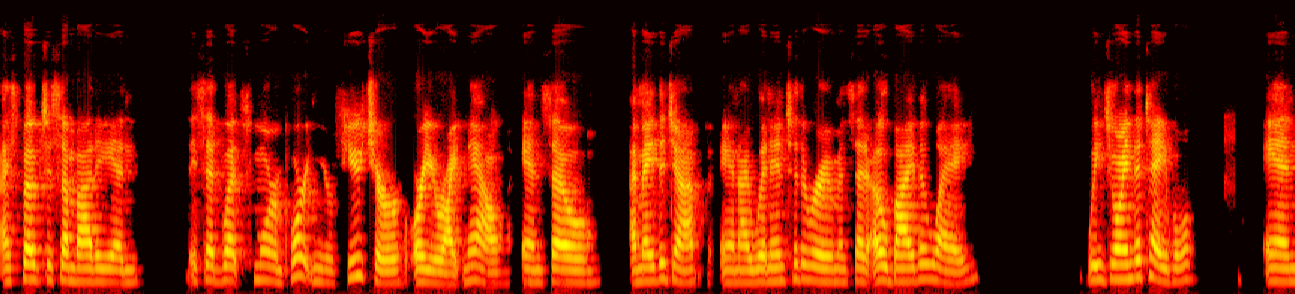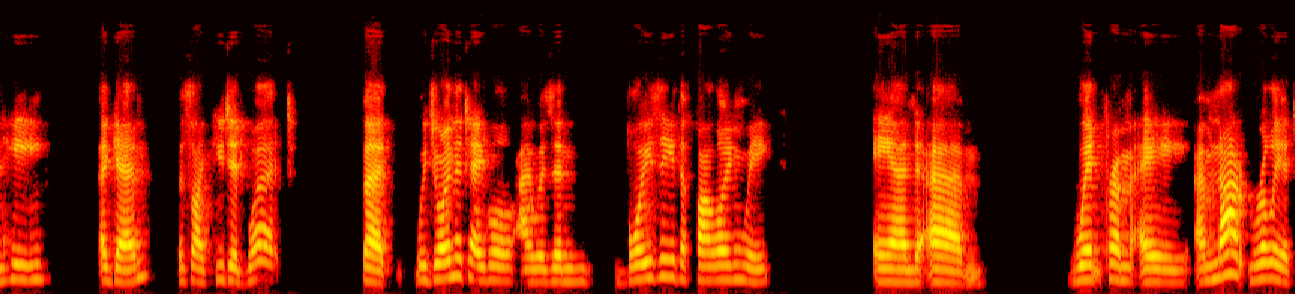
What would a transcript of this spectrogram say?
i spoke to somebody and they said what's more important your future or your right now? And so i made the jump and i went into the room and said oh by the way we joined the table. And he again was like you did what? But we joined the table. I was in Boise the following week and um, went from a, I'm not really a t-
